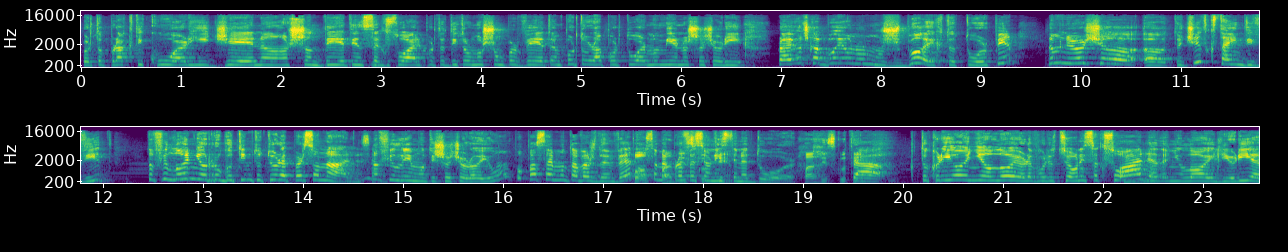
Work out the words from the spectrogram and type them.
për të praktikuar higjienën, shëndetin seksual, për të ditur më shumë për veten, për të raportuar më mirë në shoqëri. Pra ajo çka bëj unë, unë zhbëj këtë turpin në mënyrë që të gjithë këta individ të fillojnë një rrugëtim të tyre personal. Në fillim mund t'i shoqëroj unë, po pastaj mund ta vazhdojnë vetë po, ose me profesionistin e duhur. Pa diskutim. Pra, të krijoj një lloj revolucioni seksual mm. edhe një lloj lirie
